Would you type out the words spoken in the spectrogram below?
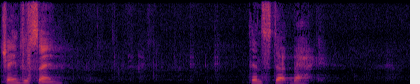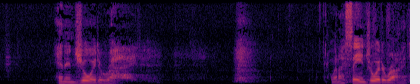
James is saying, then step back and enjoy the ride. When I say enjoy the ride,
